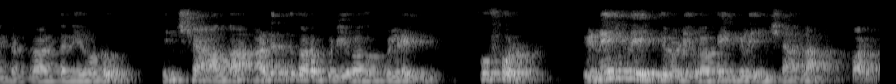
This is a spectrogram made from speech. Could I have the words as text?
என்ற பிரார்த்தனையோடு இன்ஷா அல்லா அடுத்து வரக்கூடிய வகுப்பிலே குஃபுர் இணை வைத்தலுடைய வகைகளை இன்ஷா அல்லா பார்ப்போம்.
